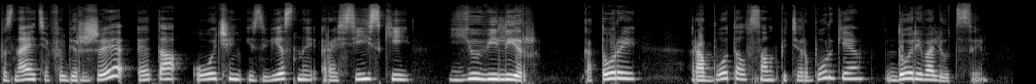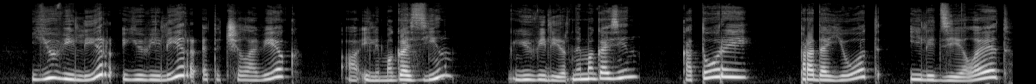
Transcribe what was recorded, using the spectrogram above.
Вы знаете, Фаберже – это очень известный российский ювелир, который работал в Санкт-Петербурге до революции. Ювелир, ювелир – это человек а, или магазин, ювелирный магазин, который продает или делает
